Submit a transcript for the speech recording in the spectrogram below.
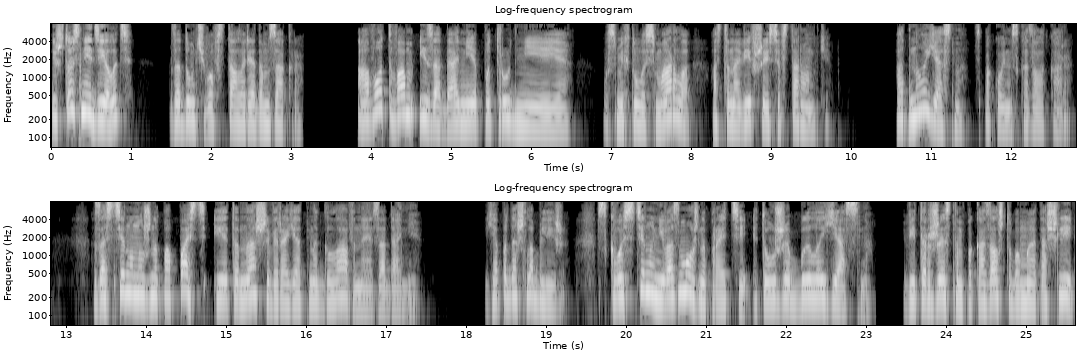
И что с ней делать? Задумчиво встала рядом Закра. А вот вам и задание потруднее, усмехнулась Марла, остановившаяся в сторонке. «Одно ясно», — спокойно сказала Кара. «За стену нужно попасть, и это наше, вероятно, главное задание». Я подошла ближе. Сквозь стену невозможно пройти, это уже было ясно. Витер жестом показал, чтобы мы отошли,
